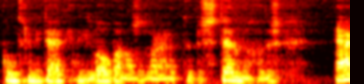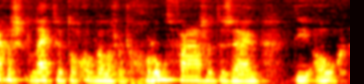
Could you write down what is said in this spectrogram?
continuïteit in die loopbaan als het ware te bestendigen. Dus ergens lijkt er toch ook wel een soort grondfase te zijn die ook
